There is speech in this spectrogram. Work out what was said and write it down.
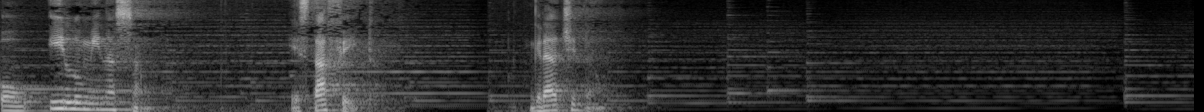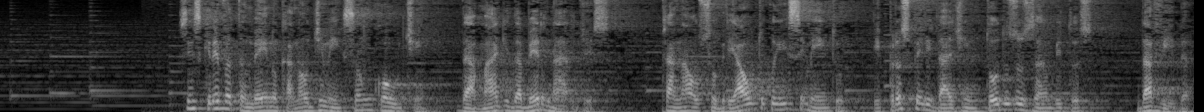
ou iluminação. Está feito. Gratidão. Se inscreva também no canal Dimensão Coaching, da Magda Bernardes, canal sobre autoconhecimento e prosperidade em todos os âmbitos da vida.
